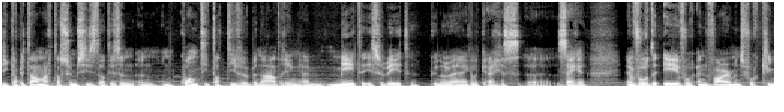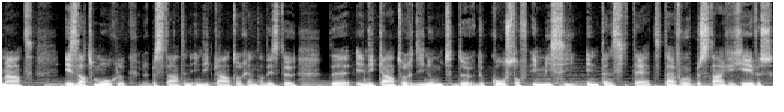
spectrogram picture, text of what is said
die kapitaalmarktassumpties, dat is een, een, een kwantitatieve benadering. Hè. Meten is weten, kunnen we eigenlijk ergens uh, zeggen. En voor de E, voor environment, voor klimaat, is dat mogelijk. Er bestaat een indicator en dat is de, de indicator die noemt de, de koolstofemissie-intensiteit. Daarvoor bestaan gegevens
